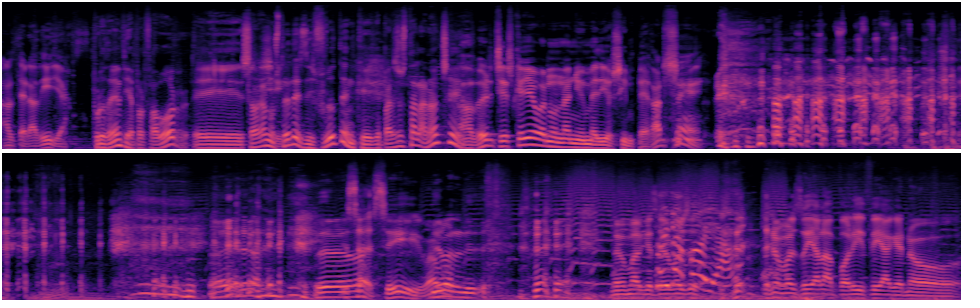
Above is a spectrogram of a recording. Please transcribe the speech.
alteradilla. Prudencia, por favor. Eh, salgan Sí. ustedes, disfruten, que, que para eso está la noche. A ver, si es que llevan un año y medio sin pegarse. Es así, vamos. Llevan- Menos mal que tenemos, tenemos ya la policía que no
